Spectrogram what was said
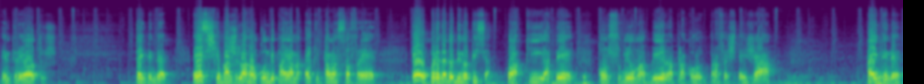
entre outros. Está a entender? Esses que bajulavam Kundi Payama é que estão a sofrer. Eu, predador de notícia, estou aqui até consumir uma birra para festejar. Está a entender?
